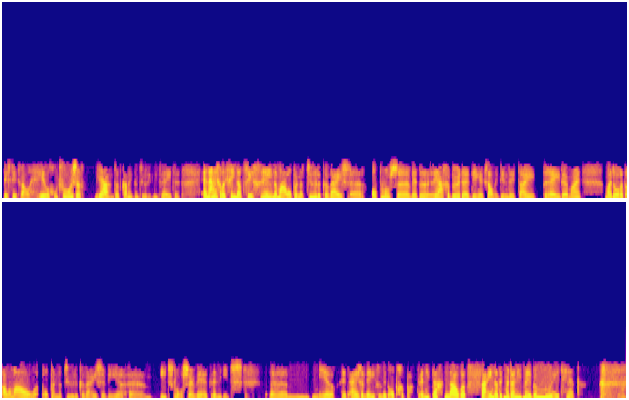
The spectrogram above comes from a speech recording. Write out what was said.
is dit wel heel goed voor ze ja, dat kan ik natuurlijk niet weten. En eigenlijk ging dat zich helemaal op een natuurlijke wijze oplossen. Werden, ja, gebeurde dingen, ik zal niet in detail treden, maar waardoor het allemaal op een natuurlijke wijze weer uh, iets losser werd en iets uh, meer het eigen leven werd opgepakt. En ik dacht, nou wat fijn dat ik me daar niet mee bemoeid heb. Ja,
